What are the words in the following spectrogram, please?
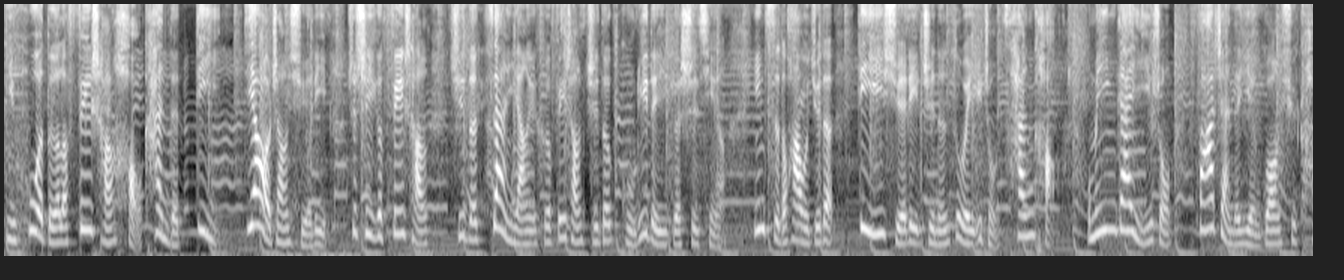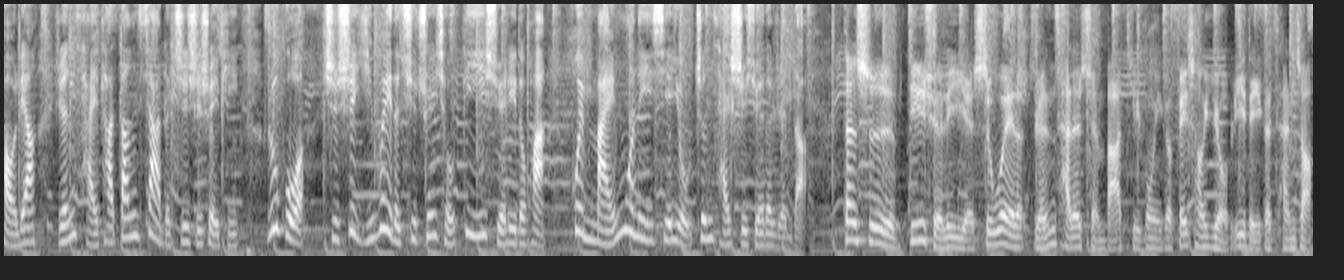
你获得了非常好看的第第二张学历，这是一个非常值得赞扬和非常值得鼓励的一个事情。因此的话，我觉得第一学历只能作为一种参考，我们应该以一种发展的眼光去考量人才他当下的知识水平。如果只是一味的去追求第一学历的话，会。埋没那些有真才实学的人的，但是低学历也是为了人才的选拔提供一个非常有利的一个参照。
